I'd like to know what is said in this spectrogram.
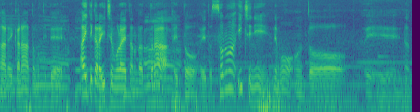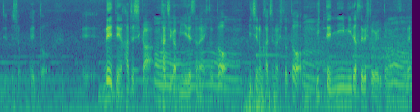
あれかなと思っていて相手から1もらえたのだったらう、ん。えっとえっと、その1にでも、うんとえーなんて言うんでしょう、えっとえー0.8しか価値が見出せない人と1の価値の人とうん。1.2見出せる人がいると思うんですよね。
